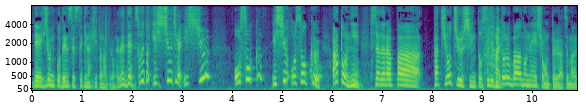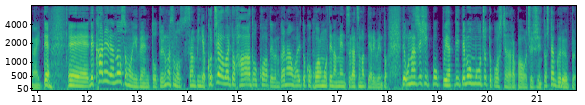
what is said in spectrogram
で、非常にこう伝説的な日となってるわけで、で、それと一周違い、一周遅く、一周遅く、後に、スチャダラパー、たちを中心とするはい。リトルバードネーションという集まりがいて、えーで、彼らのそのイベントというのがその三品ギャップ。こちらは割とハードコアというのかな、割とこう、コアモテなメンツが集まってやるイベント。で、同じヒップホップやっていても、もうちょっとこう、スチャダラパーを中心としたグループ、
